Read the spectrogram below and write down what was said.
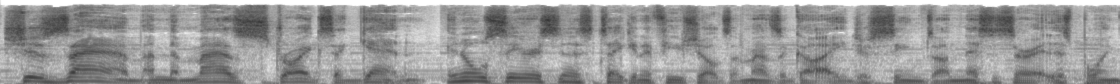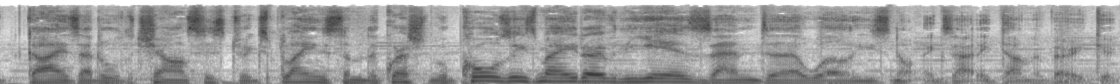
Shazam! And the Maz strikes again. In all seriousness, taking a few shots at Mazzagatti just seems unnecessary at this point. Guy's had all the chances to explain some of the questionable calls he's made over the years, and, uh, well, he's not exactly done a very good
